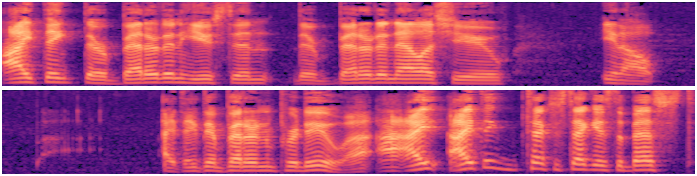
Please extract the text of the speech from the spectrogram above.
I think they're better than Houston. They're better than LSU. You know, I think they're better than Purdue. I, I, I think Texas Tech is the best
